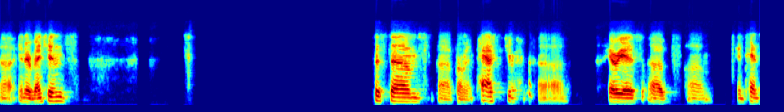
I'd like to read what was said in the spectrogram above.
uh, interventions systems, uh, permanent pasture, uh, areas of um, intense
